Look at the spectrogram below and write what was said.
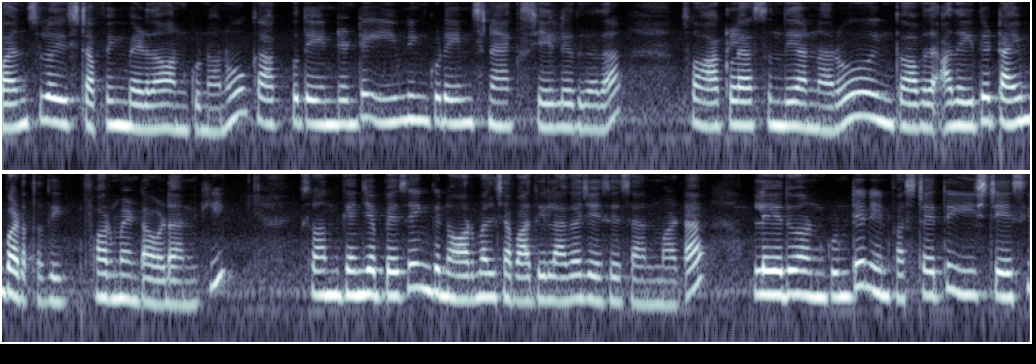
బన్స్లో ఈ స్టఫింగ్ పెడదాం అనుకున్నాను. కాకపోతే ఏంటంటే ఈవినింగ్ కూడా ఏం స్నాక్స్ చేయలేదు కదా. సో ఆ క్లాస్ ఉంది అన్నారు. ఇంకా అదైతే టైం పడుతుంది ఫర్మెంట్ అవ్వడానికి. సో అందుకని చెప్పేసి ఇంక నార్మల్ చపాతీ లాగా చేసేసాను అనమాట లేదు అనుకుంటే నేను ఫస్ట్ అయితే ఈస్ట్ వేసి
